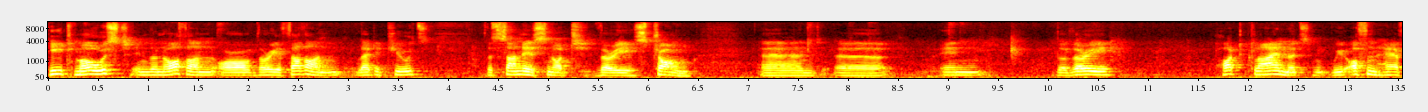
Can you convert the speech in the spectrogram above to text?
heat most in the northern or very southern latitudes, the sun is not very strong. And uh, in the very hot climates, we often have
